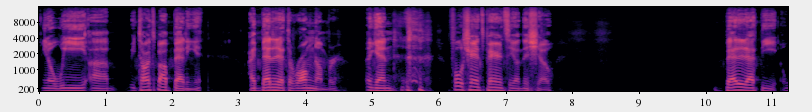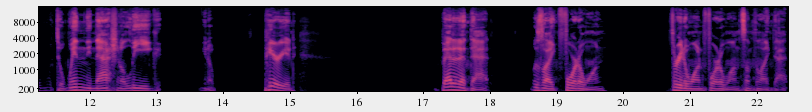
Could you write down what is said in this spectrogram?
you know, we uh, we talked about betting it. I bet it at the wrong number. Again, full transparency on this show. Bet it at the to win the National League, you know, period. Bet it at that was like four to one, three to one, four to one, something like that.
